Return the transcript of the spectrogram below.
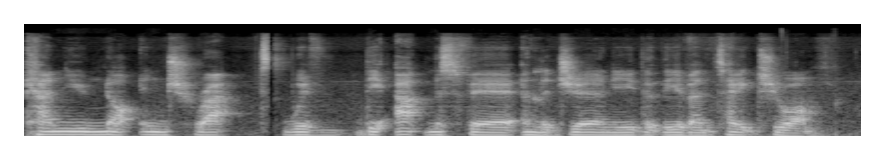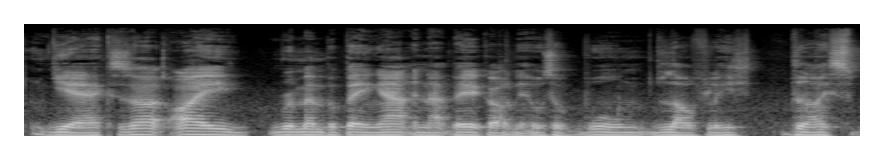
can you not interact with the atmosphere and the journey that the event takes you on. Yeah, because I, I remember being out in that beer garden. It was a warm, lovely, nice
